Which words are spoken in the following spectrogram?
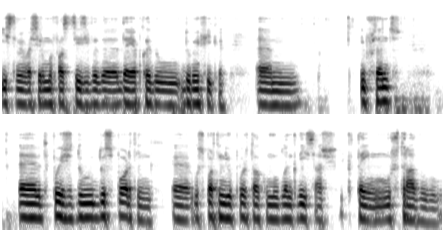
e isso também vai ser uma fase decisiva da, da época do, do Benfica. e portanto, depois do, do Sporting, o Sporting e o Porto, tal como o Blanco disse, acho que têm mostrado,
